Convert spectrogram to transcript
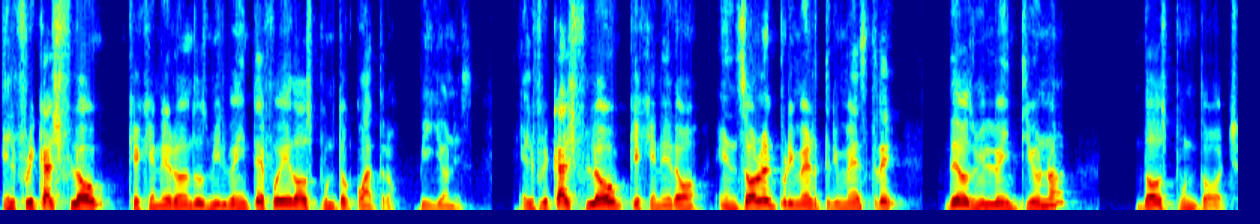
el Free Cash Flow que generó en 2020 fue 2.4 billones. El Free Cash Flow que generó en solo el primer trimestre de 2021, 2.8.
